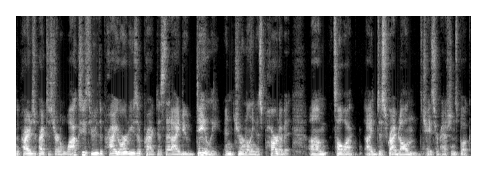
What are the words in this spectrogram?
the Priorities of Practice Journal walks you through the priorities of practice that I do daily, and journaling is part of it. Um, it's all I describe it all in the Chase Your Passions book.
